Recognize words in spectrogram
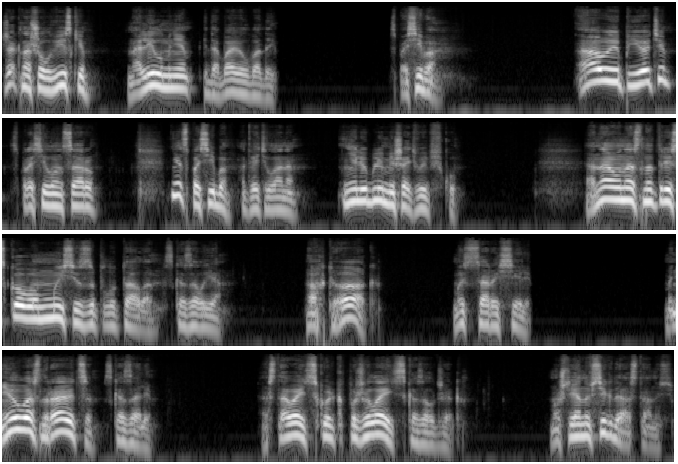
Джек нашел виски, налил мне и добавил воды. «Спасибо. «А вы пьете?» — спросил он Сару. «Нет, спасибо», — ответила она. «Не люблю мешать выпивку». «Она у нас на Тресковом мысе заплутала», — сказал я. «Ах так!» Мы с Сарой сели. «Мне у вас нравится», — сказали. «Оставайтесь сколько пожелаете», — сказал Джек. «Может, я навсегда останусь».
